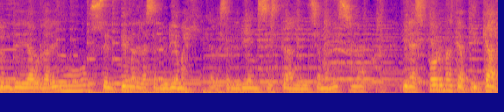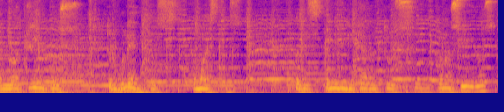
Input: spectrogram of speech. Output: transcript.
donde abordaremos el tema de la sabiduría mágica, la sabiduría ancestral, el chamanismo y las formas de aplicarlo a tiempos turbulentos como estos. Puedes también invitar a tus eh, conocidos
